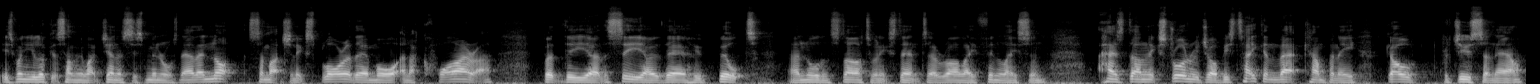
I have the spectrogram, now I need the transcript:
is when you look at something like Genesis Minerals. Now, they're not so much an explorer; they're more an acquirer. But the uh, the CEO there, who built uh, Northern Star to an extent, uh, Raleigh Finlayson, has done an extraordinary job. He's taken that company, gold producer now,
